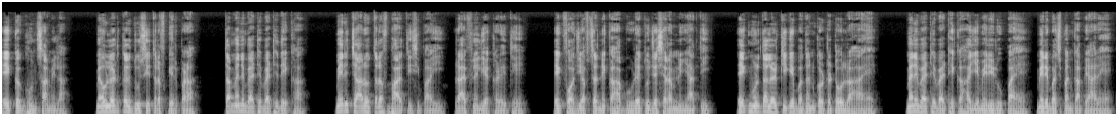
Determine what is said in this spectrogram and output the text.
एक घुंसा मिला। मैं उलट कर दूसरी तरफ़ गिर पड़ा। तब मैंने बैठे बैठे देखा, मेरे चारों तरफ़ भारतीय सिपाही राइफलें लिए खड़े थे। एक फौजी अफसर ने कहा, बूढ़े, तुझे शर्म नहीं आती। एक मुर्दा लड़की के बदन को टटोल रहा है। मैंने बैठे बैठे कहा यह मेरी रूपा है, मेरे बचपन का प्यार है।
